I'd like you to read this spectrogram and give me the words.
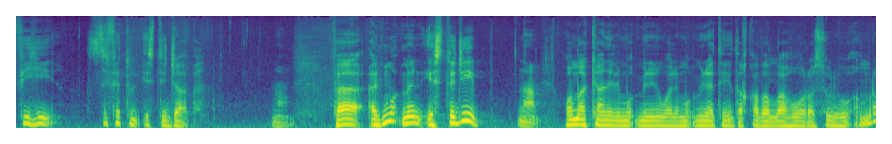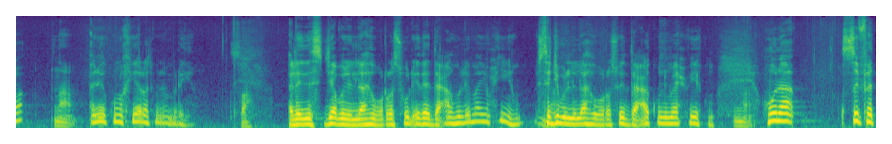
فيه صفة الاستجابة؟ نعم. فالمؤمن يستجيب نعم. وما كان لمؤمن ولا مؤمنة إذا قضى الله ورسوله أمرا نعم. أن يكون خيرة من أمرهم. صح. الذين استجابوا لله والرسول إذا دعاهم لما يحييهم. استجيبوا لله والرسول إذا دعاكم لما يحييكم. نعم. هنا صفة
